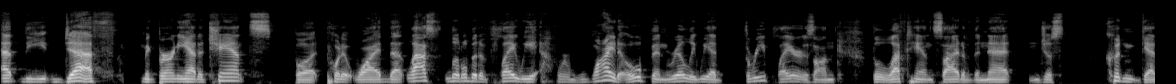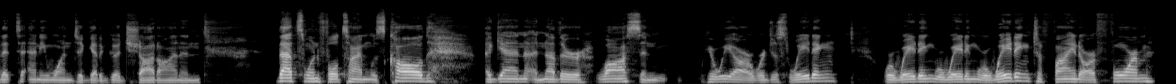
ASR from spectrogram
At the death, McBurnie had a chance, but put it wide. That last little bit of play, we were wide open, really. We had three players on the left hand side of the net and just couldn't get it to anyone to get a good shot on. And that's when full time was called. Again, another loss. And here we are. We're just waiting. We're waiting. We're waiting. We're waiting to find our form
